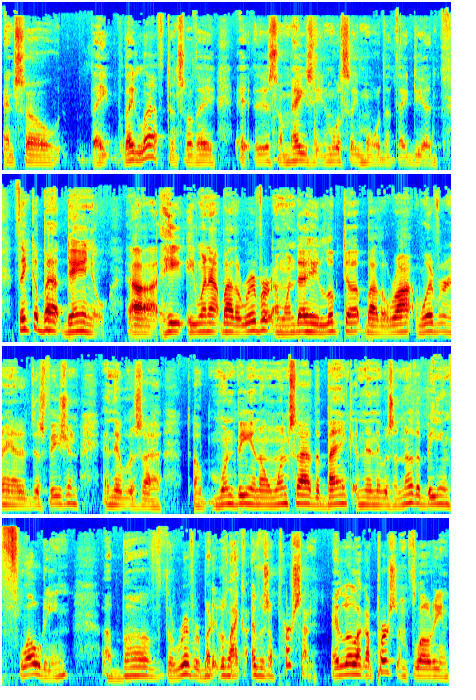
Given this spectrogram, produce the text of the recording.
And so they they left, and so they it, it's amazing. And We'll see more that they did. Think about Daniel. Uh, he he went out by the river, and one day he looked up by the river and had this vision, and there was a, a one being on one side of the bank, and then there was another being floating above the river. But it was like it was a person. It looked like a person floating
